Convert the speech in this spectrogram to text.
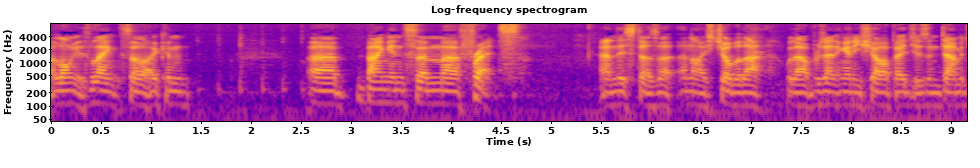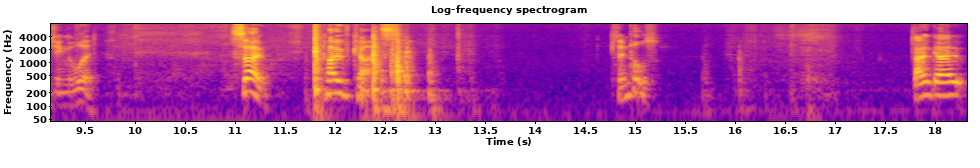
along its length so I can uh, bang in some uh, frets and this does a, a nice job of that without presenting any sharp edges and damaging the wood. So Cove cuts. Simples. Don't go.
